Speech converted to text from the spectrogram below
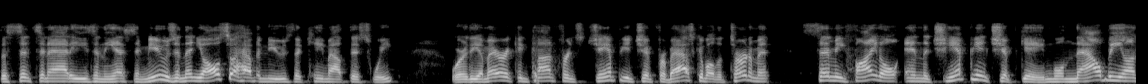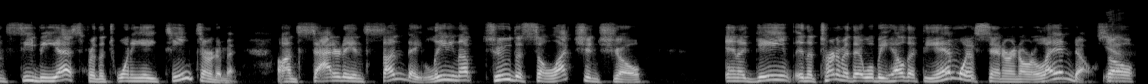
the Cincinnati's and the SMU's, and then you also have a news that came out this week where the American Conference Championship for basketball, the tournament semifinal and the championship game will now be on CBS for the 2018 tournament on Saturday and Sunday leading up to the selection show in a game in the tournament that will be held at the Amway Center in Orlando. So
